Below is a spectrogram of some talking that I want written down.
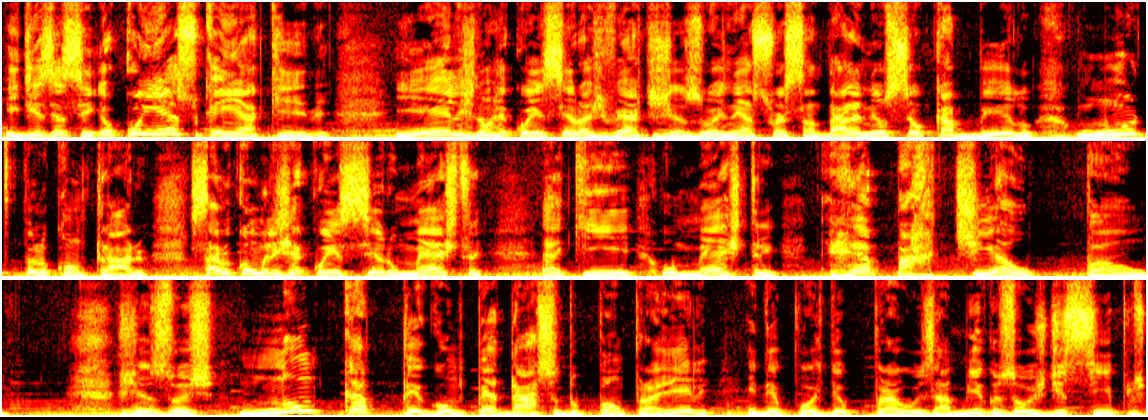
e dizem assim: "Eu conheço quem é aquele". E eles não reconheceram as vestes de Jesus, nem as suas sandálias, nem o seu cabelo, muito pelo contrário. Sabe como eles reconheceram o mestre? É que o mestre repartia o pão. Jesus nunca pegou um pedaço do pão para ele e depois deu para os amigos ou os discípulos.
